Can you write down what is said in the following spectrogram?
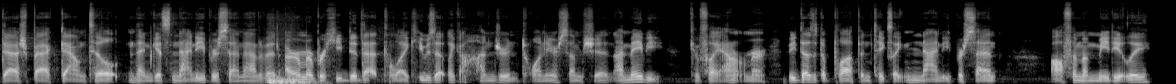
dash back down tilt and then gets 90% out of it. I remember he did that to like he was at like 120 or some shit. I maybe can conflate, I don't remember. But he does it to Plup and takes like 90% off him immediately.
